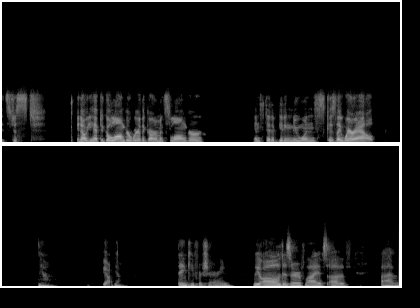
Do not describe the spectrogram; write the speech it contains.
it's just, you know, you have to go longer, wear the garments longer instead of getting new ones because they wear out. Yeah. Yeah. Yeah. Thank you for sharing. We all deserve lives of um,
